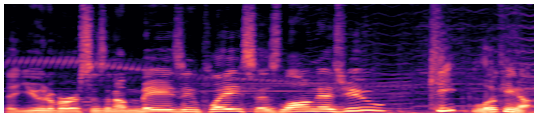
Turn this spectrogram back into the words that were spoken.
The universe is an amazing place as long as you keep looking up.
